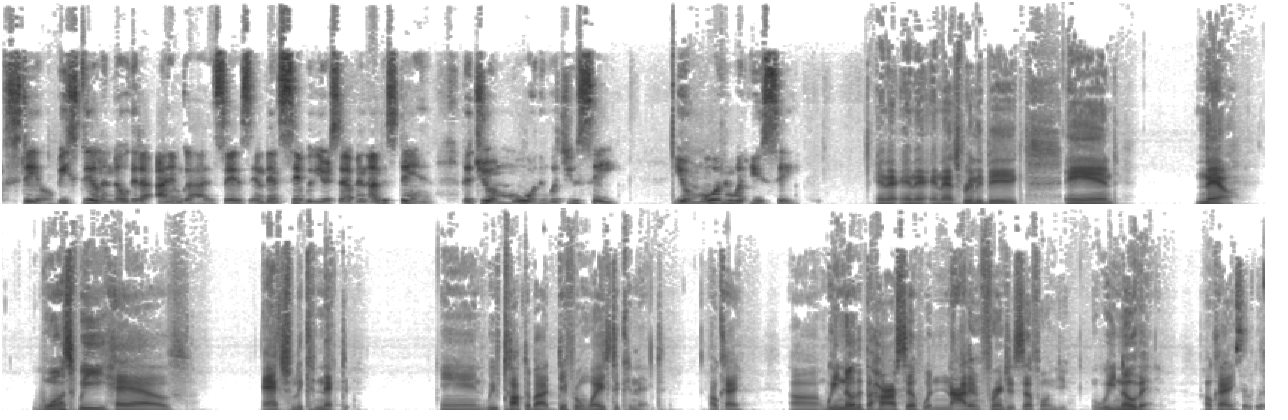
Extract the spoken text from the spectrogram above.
still, be still, and know that I am God. It says, and then sit with yourself and understand that you are more than what you see. You're more than what you see. and and and that's really big. And now, once we have actually connected, and we've talked about different ways to connect, okay, uh, we know that the higher self would not infringe itself on you. We know that, okay. Absolutely.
